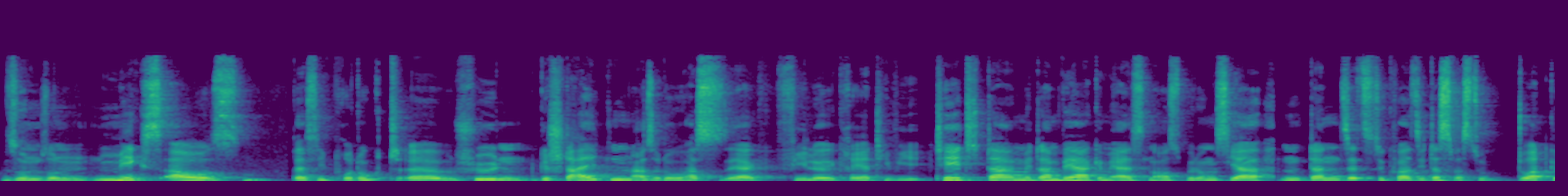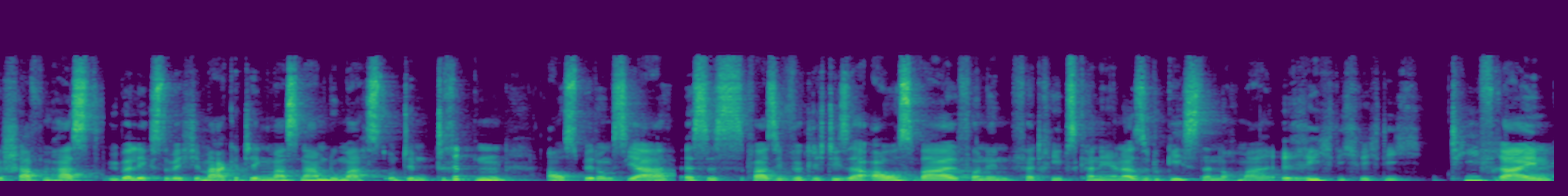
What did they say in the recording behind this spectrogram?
so so ein Mix aus dass sie Produkt äh, schön gestalten. Also du hast sehr viele Kreativität da mit am Werk im ersten Ausbildungsjahr und dann setzt du quasi das, was du dort geschaffen hast, überlegst du, welche Marketingmaßnahmen du machst und im dritten Ausbildungsjahr. Es ist quasi wirklich diese Auswahl von den Vertriebskanälen. Also du gehst dann nochmal richtig, richtig tief rein,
